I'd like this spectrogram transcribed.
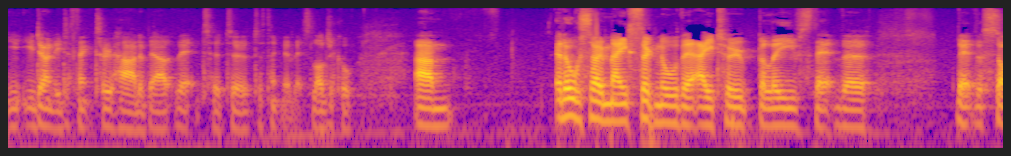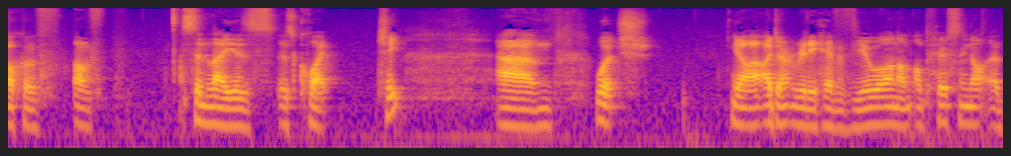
you, you don't need to think too hard about that to, to, to think that that's logical. Um, it also may signal that A2 believes that the that the stock of of Synlait is is quite cheap, um, which you know I, I, don't really have a view on. I'm, I'm, personally not a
